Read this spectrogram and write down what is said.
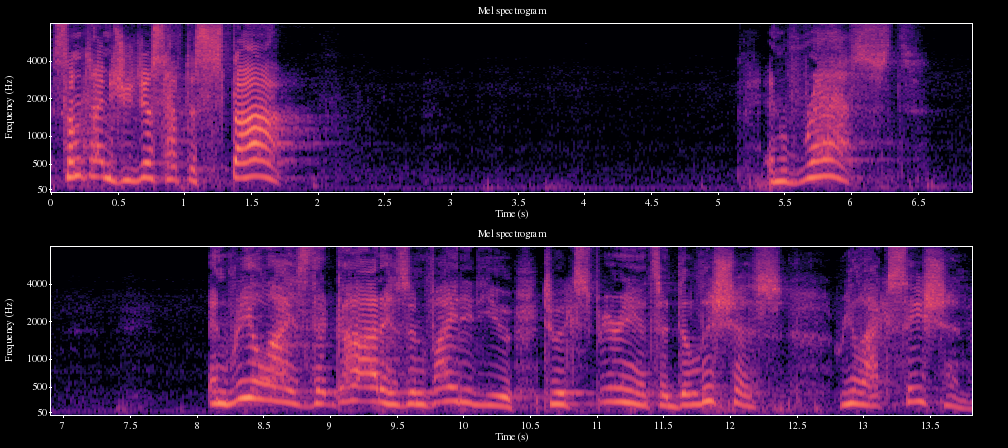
Sometimes you just have to stop and rest and realize that God has invited you to experience a delicious relaxation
